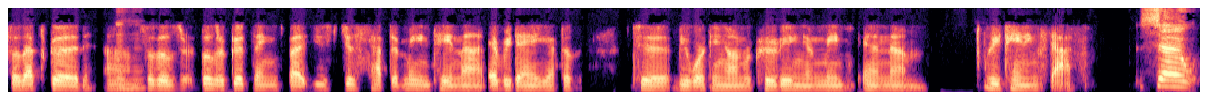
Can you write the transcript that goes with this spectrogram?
So that's good. Um, mm-hmm. So those are those are good things, but you just have to maintain that every day. You have to to be working on recruiting and main and um, retaining staff. So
